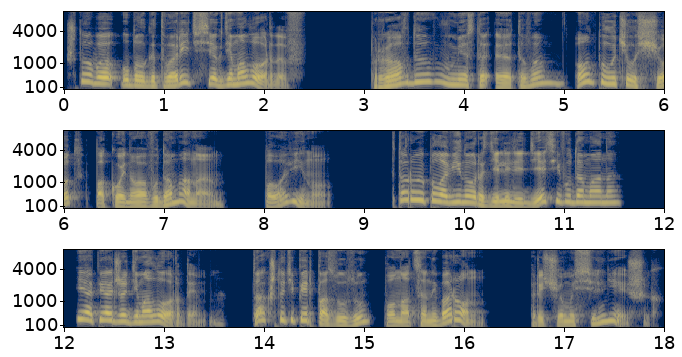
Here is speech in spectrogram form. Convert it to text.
чтобы ублаготворить всех демалордов. Правда, вместо этого он получил счет покойного Вудамана. Половину. Вторую половину разделили дети Вудамана и опять же демалорды. Так что теперь Пазузу полноценный барон, причем из сильнейших.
